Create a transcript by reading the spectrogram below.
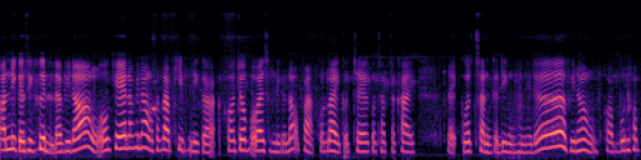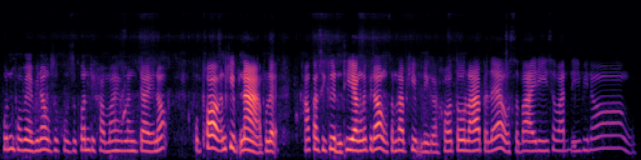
ตอนนี้ก็สิขึ้นแล้วพี่น้อง โอเคนะพี่น้องสำหรับคลิปนี้ก็ขอจบเอาไว้สำหรับนี้ก็เนาะฝากกดไลค์กดแชร์กดซับสไครต์และกดสั่นกระดิ่งให้หน่ยเด้อพี่น้องขอบบุญขอบคุณพ่อแม่พี่น้องสุขุสุขคนที่เข้ามาให้กำลังใจเนาะพบพ่อกันคลิปหน้าพู้นแหละเขาก็สิขึ้นเที่ยงแล้วพี่น้องสำหรับคลิปนี้ก็ขอตัวลาไปแล้ว สบายดีสวัสดีพี่น้อง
